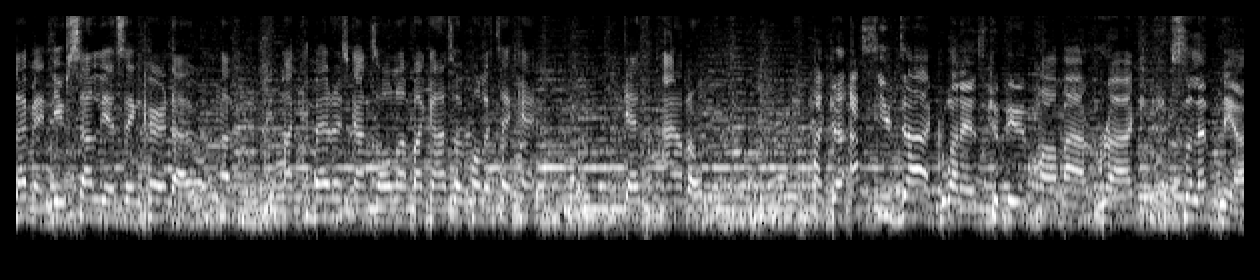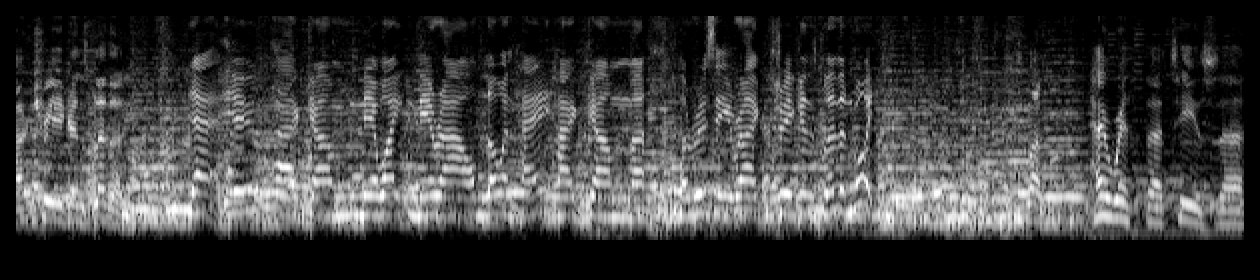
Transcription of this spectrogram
lemon yw selius in Cyrno a, a cymerus gans ola bagazo politique geth arw. Hag uh, asiw da gwelys cyfyw parma rag solemnia triagans bledden. Yeah, you hag um, near white near alm lowen hay hag um, uh, harusi rag triagans bledden mwy. Well, herewith uh, tis uh,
